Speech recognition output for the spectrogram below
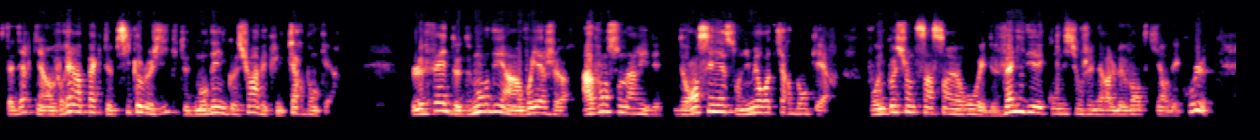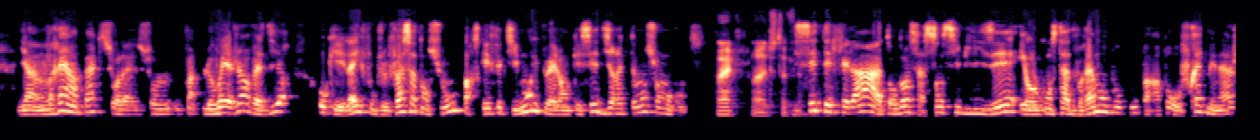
c'est-à-dire qu'il y a un vrai impact psychologique de demander une caution avec une carte bancaire. Le fait de demander à un voyageur, avant son arrivée, de renseigner son numéro de carte bancaire pour une caution de 500 euros et de valider les conditions générales de vente qui en découlent, il y a un vrai impact sur, la, sur le, le voyageur va se dire OK, là, il faut que je fasse attention parce qu'effectivement, il peut aller encaisser directement sur mon compte. Oui, tout à fait. cet effet-là a tendance à sensibiliser et on le constate vraiment beaucoup par rapport aux frais de ménage.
